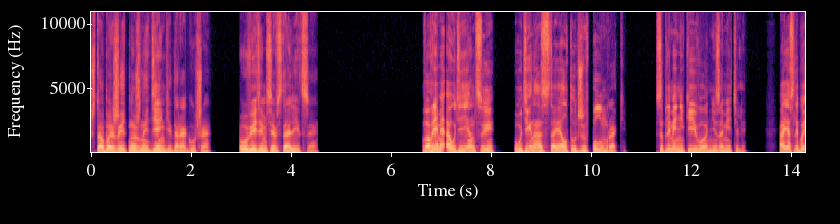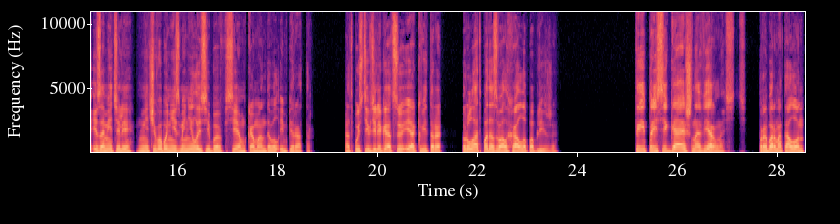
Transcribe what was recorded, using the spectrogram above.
«Чтобы жить, нужны деньги, дорогуша. Увидимся в столице». Во время аудиенции Удина стоял тут же в полумраке. Соплеменники его не заметили. А если бы и заметили, ничего бы не изменилось, ибо всем командовал император. Отпустив делегацию и Аквитера, Рулат подозвал Халла поближе. «Ты присягаешь на верность», — пробормотал он,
